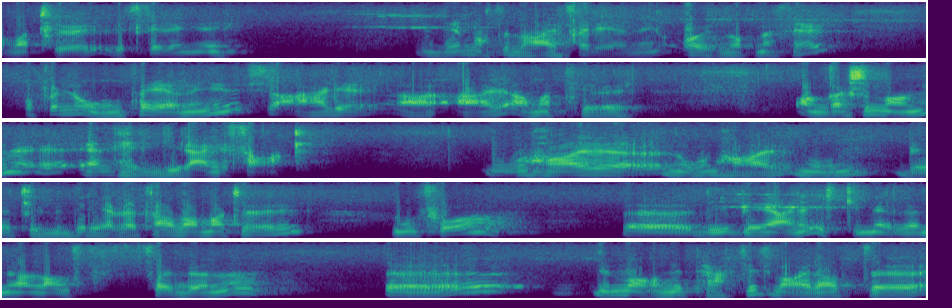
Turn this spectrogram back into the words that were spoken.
amatørutstillinger. Det måtte hver forening ordne opp med selv. Og for noen foreninger så er, er amatørengasjementet en helt grei sak. Noen, har, noen, har, noen ble til og med drevet av amatører. Noen få. Eh, de ble gjerne ikke medlemmer av Landsforbundet. Eh, den vanlige praksis var at eh,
